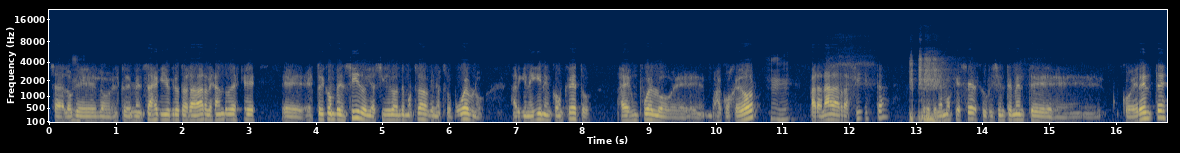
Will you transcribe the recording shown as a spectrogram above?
O sea, lo mm. que el mensaje que yo quiero trasladar, Alejandro, es que eh, estoy convencido, y así lo han demostrado, que nuestro pueblo, Arguineguín en concreto, es un pueblo eh, acogedor, para nada racista, pero tenemos que ser suficientemente eh, coherentes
